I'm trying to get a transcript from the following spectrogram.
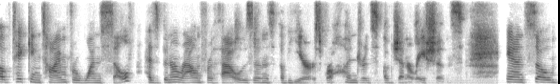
of taking time for oneself has been around for thousands of years, for hundreds of generations. And so,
